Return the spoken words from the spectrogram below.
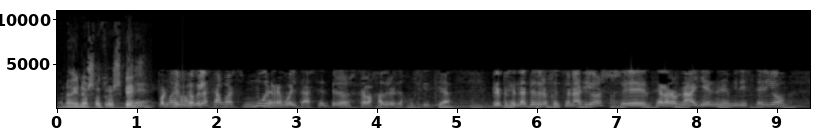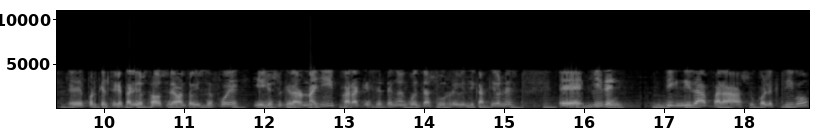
bueno, ¿y nosotros qué? Por cierto, que las aguas muy revueltas entre los trabajadores de justicia. Representantes de los funcionarios se encerraron ayer en el ministerio eh, porque el secretario de Estado se levantó y se fue y ellos se quedaron allí para que se tengan en cuenta sus reivindicaciones. Eh, piden dignidad para su colectivo.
